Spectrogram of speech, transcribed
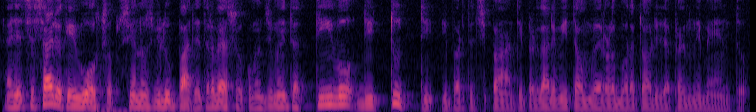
È necessario che i workshop siano sviluppati attraverso il coinvolgimento attivo di tutti i partecipanti per dare vita a un vero laboratorio di apprendimento.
